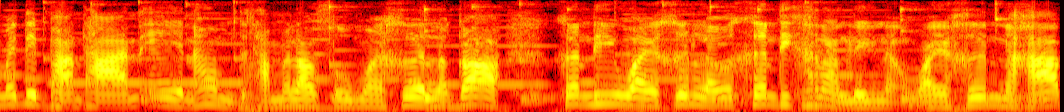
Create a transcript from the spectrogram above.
ไม่ติดผ่านฐานเองนะผมจะทำให้เราซูมไวขึ้น แล้วก็เคลื่อนที่ไวขึ้นแล้วก็เคลื่อนที่ขนาดเล็งเนี่ยไวขึ้นนะครับ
